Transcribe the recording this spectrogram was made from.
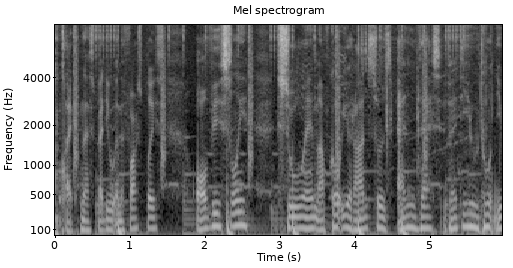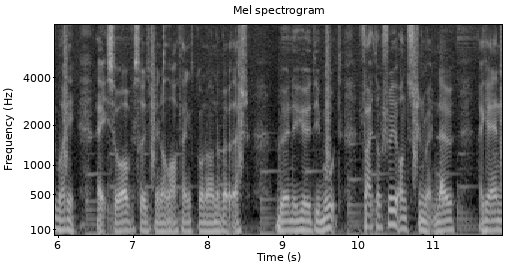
clicking this video in the first place, obviously. So um, I've got your answers in this video, don't you worry. Right, so obviously there's been a lot of things going on about this Renegade emote. In fact, I'll show you on screen right now. Again,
